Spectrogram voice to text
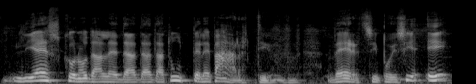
gli escono dalle, da, da, da tutte le parti, versi, poesie e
